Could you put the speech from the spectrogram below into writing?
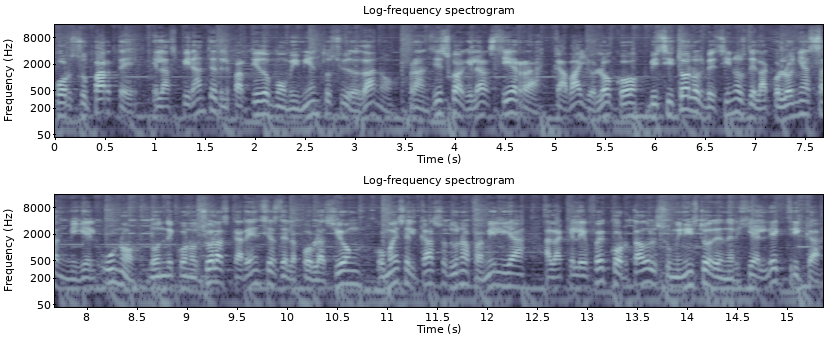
Por su parte, el aspirante del partido Movimiento Ciudadano, Francisco Aguilar Sierra, Caballo Loco, visitó a los vecinos de la colonia San Miguel 1, donde conoció las carencias de la población, como es el caso de una familia a la que le fue cortado el suministro de energía eléctrica,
